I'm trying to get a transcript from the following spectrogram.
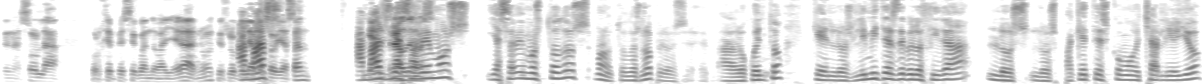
frena sola por GPS cuando va a llegar, ¿no? Que es lo que Además, le ha pasado ya a Santos. Además, ya sabemos, ya sabemos todos, bueno, todos no, pero eh, ahora lo cuento, que en los límites de velocidad, los, los paquetes como Charlie o yo,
